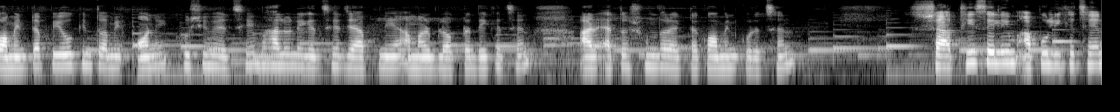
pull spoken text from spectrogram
কমেন্টটা পেয়েও কিন্তু আমি অনেক খুশি হয়েছি, ভালো লেগেছে যে আপনি আমার ব্লগটা দেখেছেন আর এত সুন্দর একটা কমেন্ট করেছেন। সাথী সেলিম আপু লিখেছেন,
